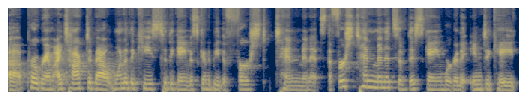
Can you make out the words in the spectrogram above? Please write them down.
uh, program, I talked about one of the keys to the game is going to be the first 10 minutes. The first 10 minutes of this game, we're going to indicate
